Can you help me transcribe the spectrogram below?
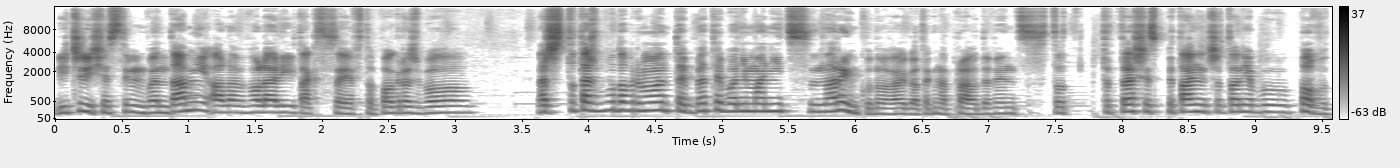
liczyli się z tymi błędami, ale woleli tak sobie w to pograć, bo znaczy to też był dobry moment tej bety, bo nie ma nic na rynku nowego tak naprawdę, więc to, to też jest pytanie, czy to nie był powód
